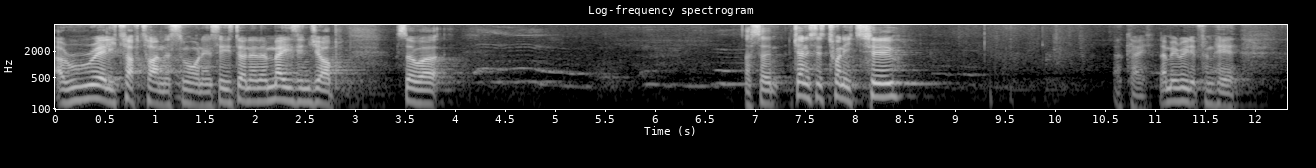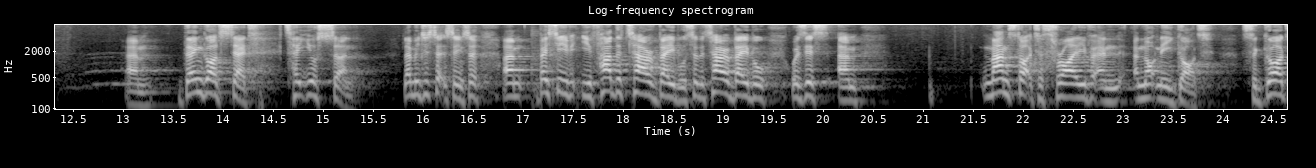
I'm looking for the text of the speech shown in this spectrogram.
a really tough time this morning, so he's done an amazing job. So, uh, so Genesis 22. Okay, let me read it from here. Um, then God said, "Take your son." Let me just set the scene. So um, basically, you've had the Tower of Babel. So the Tower of Babel was this um, man started to thrive and, and not need God. So God,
